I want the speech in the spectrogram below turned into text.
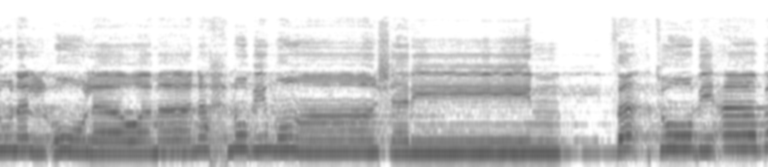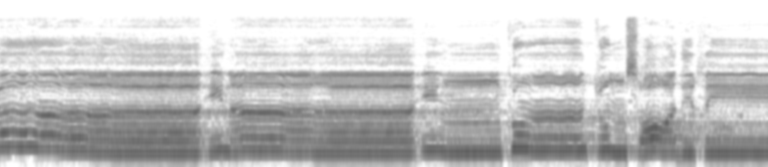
موتتنا الأولى وما نحن بمنشرين. فأتوا بآبائنا إن كنتم صادقين.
